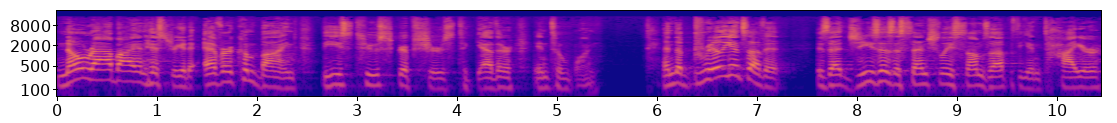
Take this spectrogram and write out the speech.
no rabbi in history had ever combined these two scriptures together into one. And the brilliance of it is that Jesus essentially sums up the entire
